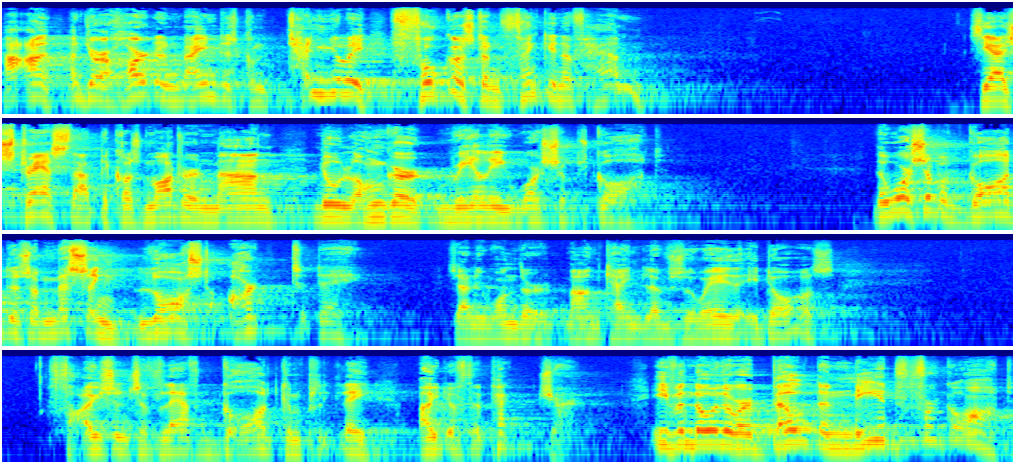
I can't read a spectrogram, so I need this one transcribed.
and, and your heart and mind is continually focused and thinking of Him. See, I stress that because modern man no longer really worships God. The worship of God is a missing, lost art today. Is there any wonder mankind lives the way that he does? Thousands have left God completely out of the picture, even though they were built and made for God.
